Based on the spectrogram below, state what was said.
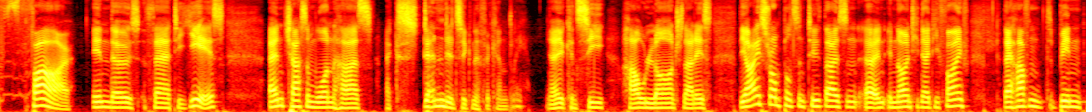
far in those 30 years, and chasm 1 has extended significantly. Yeah, you can see how large that is. The ice rumples in 2000, uh, in, in 1985, they haven't been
